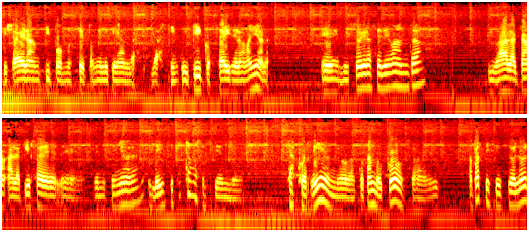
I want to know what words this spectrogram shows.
que ya eran tipo, no sé, ponele que eran las, las cinco y pico, seis de la mañana, eh, mi suegra se levanta y va a la, a la pieza de, de- de mi señora y le dice, ¿qué estabas haciendo? Estás corriendo, tocando cosas. Y aparte ese, olor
